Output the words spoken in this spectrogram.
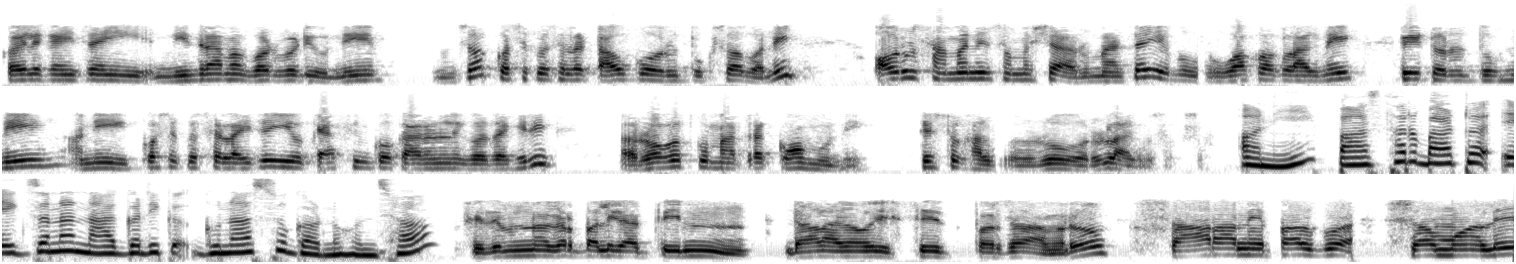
कहिलेकाहीँ चाहिँ निद्रामा गडबडी हुने हुन्छ। कसै कसैलाई टाउकोहरू दुख्छ भने अरू सामान्य समस्याहरूमा चाहिँ अब वाकवाक लाग्ने पेटहरू दुख्ने अनि कसै कसैलाई चाहिँ यो क्याफिनको कारणले गर्दाखेरि रगतको मात्रा कम हुने। त्यस्तो खालको रोगहरू लाग्न सक्छ। अनि पाँचथरबाट एकजना नागरिक गुनासो गर्नुहुन्छ? फिदिम नगरपालिका तीन डाँडा गाउँ स्थित पर्छ हाम्रो। सारा नेपालको समूहले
